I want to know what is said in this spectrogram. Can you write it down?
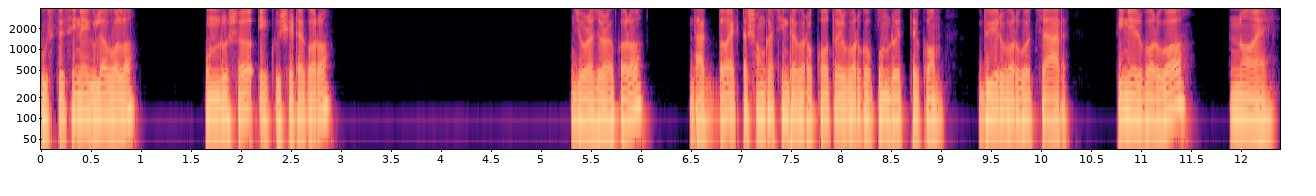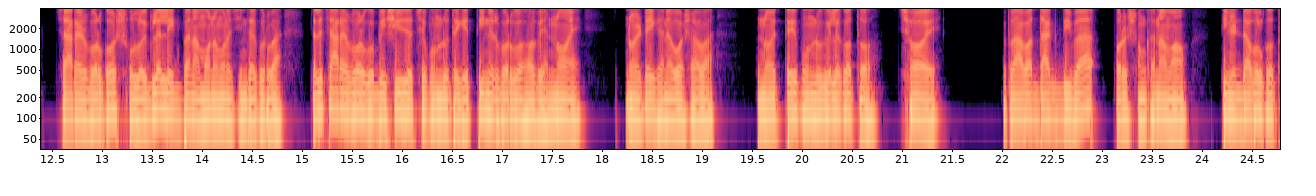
বুঝতেছি না এগুলা, বলো? পনেরোশো একুশ, এটা করো। জোড়া জোড়া করো। দাগ দাও। একটা সংখ্যা চিন্তা করো কত এর বর্গ পনেরো এর থেকে কম? দুইয়ের বর্গ চার, তিনের বর্গ নয়। চারের বর্গ ষোলো, এগুলো লিখবে না, মনে মনে চিন্তা করবা। তাহলে চারের বর্গ বেশি যাচ্ছে পনেরো থেকে, তিনের বর্গ হবে নয়। নয়টা এখানে বসাবা। নয় থেকে পনেরো গেলে কত? ছয়। এবার আবার দাগ দিবা, পরের সংখ্যা নামাও। তিনের ডাবল কত?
